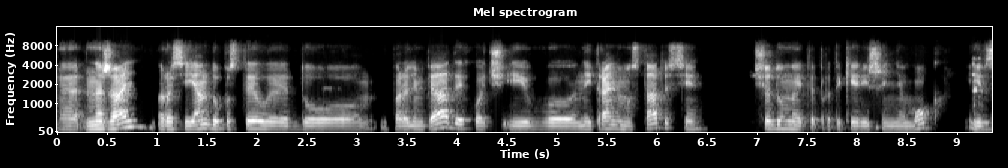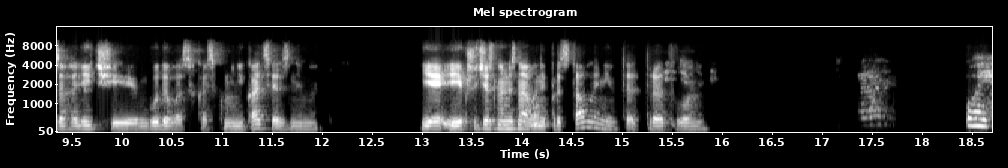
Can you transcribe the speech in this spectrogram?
Е, На жаль, росіян допустили до Паралімпіади, хоч і в нейтральному статусі. Що думаєте про таке рішення МОК? І взагалі, чи буде у вас якась комунікація з ними? Є, і якщо чесно, не знаю, вони представлені в триатлоні? Ой,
